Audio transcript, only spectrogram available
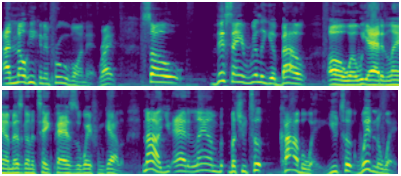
I know he can improve on that, right? So this ain't really about oh well we added Lamb that's gonna take passes away from Gallup. Nah, you added Lamb, but you took Cobb away. You took Witten away.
